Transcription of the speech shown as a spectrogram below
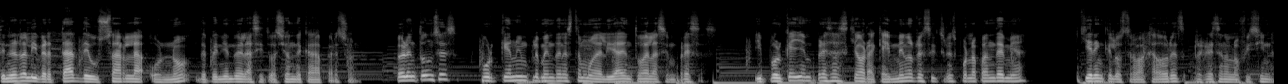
Tener la libertad de usarla o no dependiendo de la situación de cada persona. Pero entonces, ¿por qué no implementan esta modalidad en todas las empresas? ¿Y por qué hay empresas que ahora que hay menos restricciones por la pandemia, quieren que los trabajadores regresen a la oficina.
